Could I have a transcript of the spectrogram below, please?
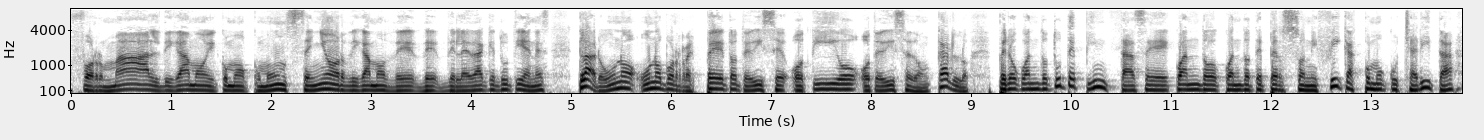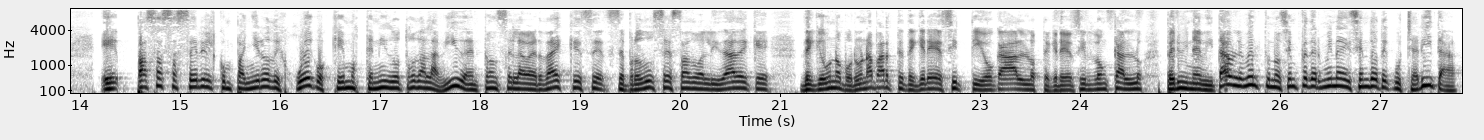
formal, digamos, y como, como un señor, digamos, de, de, la edad que tú tienes, claro, uno, uno por respeto te dice o tío o te dice don Carlos, pero cuando tú te pintas, cuando, cuando te personificas como cucharita, pasas a ser el compañero de juegos que hemos tenido toda la vida. Entonces la verdad es que se, se produce esa dualidad de que, de que uno por una parte te quiere decir tío Carlos, te quiere decir don Carlos, pero inevitablemente uno siempre termina diciéndote cucharita.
